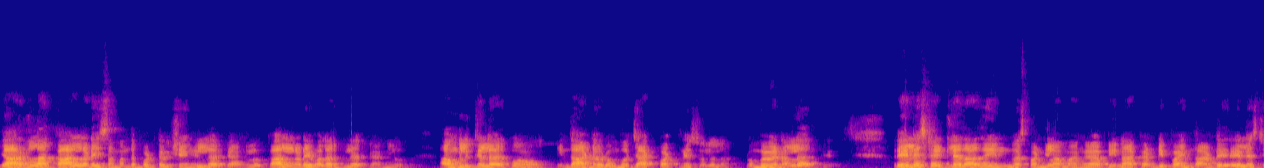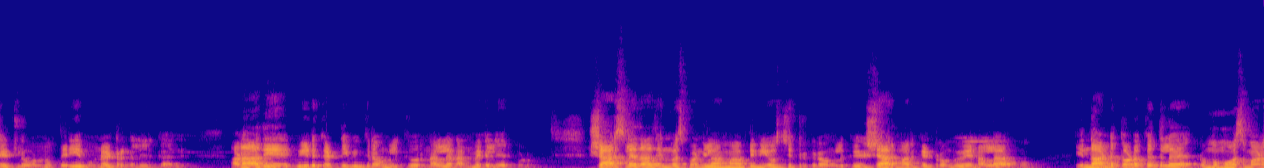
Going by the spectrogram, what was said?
யாரெல்லாம் கால்நடை சம்பந்தப்பட்ட விஷயங்கள்ல இருக்காங்களோ கால்நடை வளர்ப்புல இருக்காங்களோ அவங்களுக்கு எல்லாருக்கும் இந்த ஆண்டு ரொம்ப ஜாக்பாட்னே சொல்லலாம். ரொம்பவே நல்லா இருக்கு. ரியல் எஸ்டேட்ல ஏதாவது இன்வெஸ்ட் பண்ணலாமாங்க அப்படின்னா கண்டிப்பா இந்த ஆண்டு ரியல் எஸ்டேட்ல ஒன்றும் பெரிய முன்னேற்றங்கள் இருக்காது. ஆனா அதே வீடு கட்டி விற்கிறவங்களுக்கு ஒரு நல்ல நன்மைகள் ஏற்படும். ஷேர்ஸ்ல ஏதாவது இன்வெஸ்ட் பண்ணலாமா அப்படின்னு யோசிச்சுட்டு இருக்கிறவங்களுக்கு ஷேர் மார்க்கெட் ரொம்பவே நல்லா இருக்கும். இந்த ஆண்டு தொடக்கத்துல ரொம்ப மோசமான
